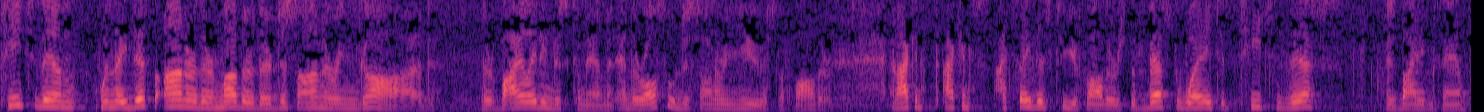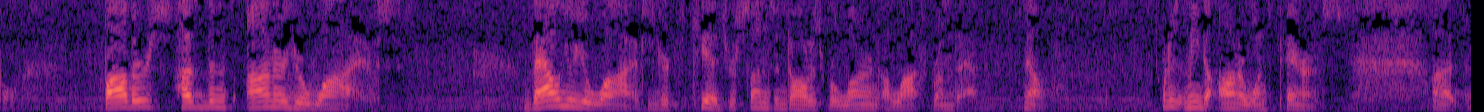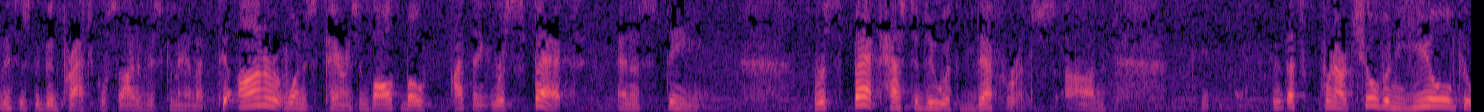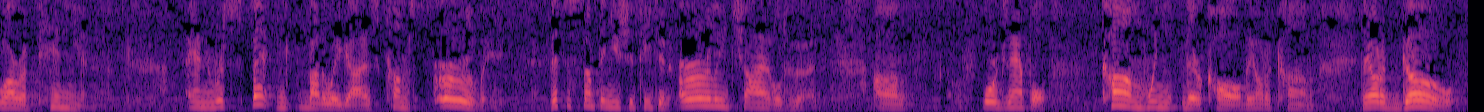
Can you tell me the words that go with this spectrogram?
Teach them when they dishonor their mother, they're dishonoring God. They're violating this commandment, and they're also dishonoring you as the father. And I can, I can, I say this to you, fathers: the best way to teach this is by example. Fathers, husbands, honor your wives. Value your wives, and your kids, your sons and daughters will learn a lot from that. Now, what does it mean to honor one's parents? Uh, this is the good practical side of this commandment. To honor one's parents involves both, I think, respect and esteem. Respect has to do with deference. Um, that's when our children yield to our opinion. And respect, by the way, guys, comes early. This is something you should teach in early childhood. Um, for example, come when they're called. They ought to come. They ought to go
